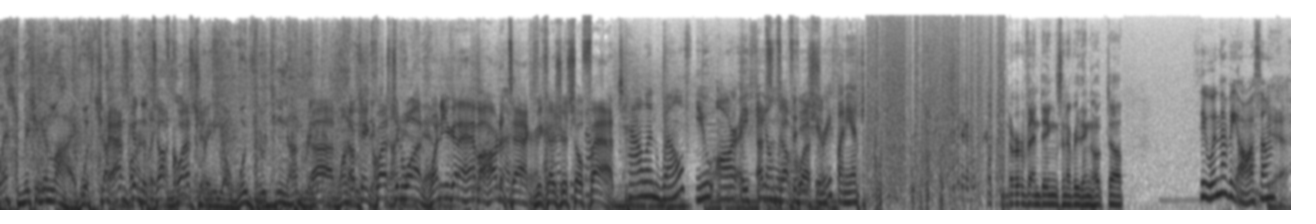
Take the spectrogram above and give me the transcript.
West Michigan Live with Justin Asking the Barclay tough on News questions. Radio Wood 1300 Uh, and okay, question one. FM. When are you going to have a heart attack because you're so fat? Talon Wealth, you are a fee That's a only tough fiduciary question. financial. Nerve endings and everything hooked up. See, wouldn't that be awesome? Yeah.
